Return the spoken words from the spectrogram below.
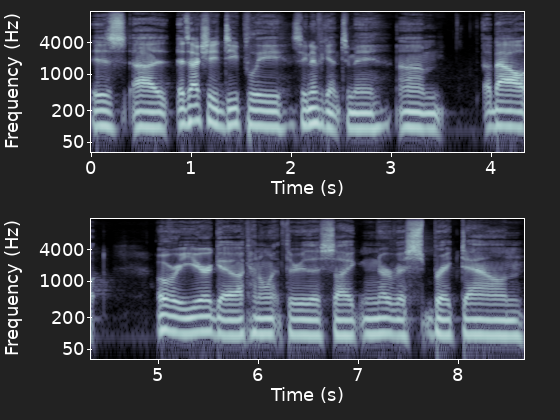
is uh, it's actually deeply significant to me. Um, about over a year ago, I kind of went through this like nervous breakdown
